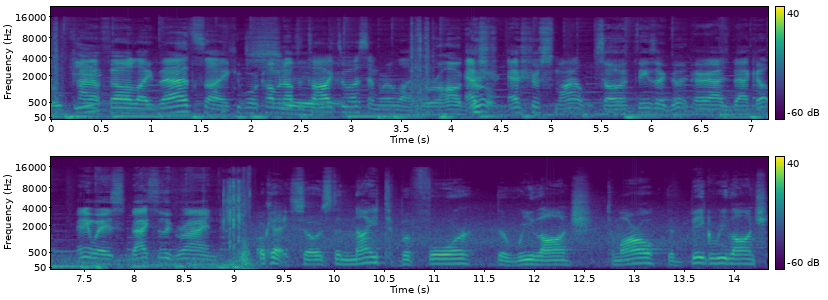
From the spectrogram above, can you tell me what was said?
Low key? kind of felt like that's like people were coming up to talk to us, and we're like, we're a hot girl. extra, extra smiley. So things are good. PearAI's back up. Anyways, back to the grind. Okay, so it's the night before the relaunch tomorrow, the big relaunch,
